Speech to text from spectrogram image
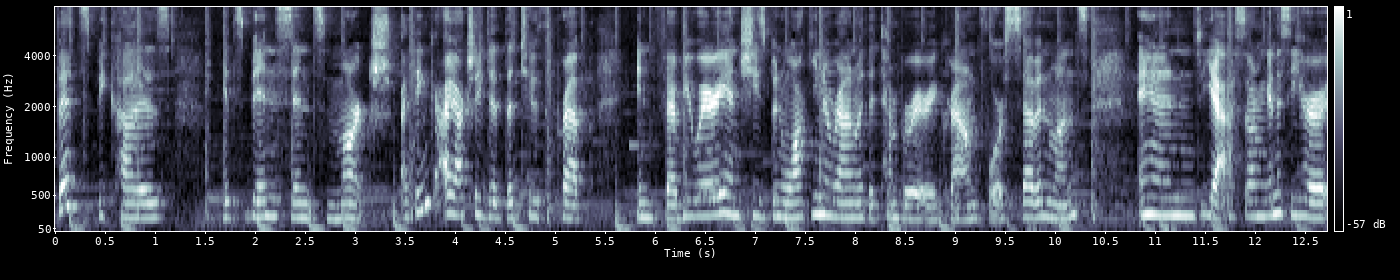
fits because it's been since March. I think I actually did the tooth prep in February and she's been walking around with a temporary crown for seven months. And yeah, so I'm gonna see her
